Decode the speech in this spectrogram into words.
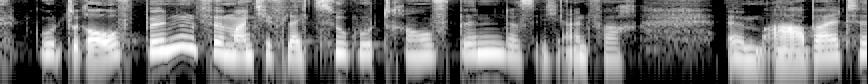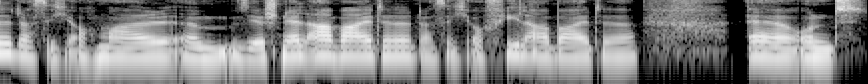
gut drauf bin, für manche vielleicht zu gut drauf bin, dass ich einfach ähm, arbeite, dass ich auch mal ähm, sehr schnell arbeite, dass ich auch viel arbeite äh, und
